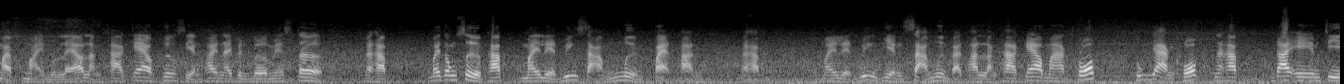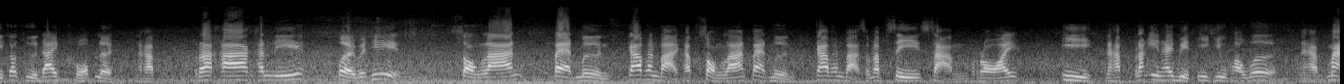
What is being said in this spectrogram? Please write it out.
แบบใหม่หมดแล้ว หลังคาแก้วเครื่องเสียงภายในเป็นเบอร์เมสเตอร์นะครับ ไม่ต้องสืบครับ ไมเลดวิ่ง 38,000 นะครับ ไมเลดวิ่งเพียง 38,000 หลังคาแก้วมาครบ ทุกอย่างครบนะครับ ได้ AMG ก็คือได้ครบเลยนะครับ ราคาคันนี้เปิดไปที่2ล้าน89,000 บาทครับ2ล้าน89,000 บาทสำหรับ C 300 E นะครับ Plug-in Hybrid EQ Power นะครับ มา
